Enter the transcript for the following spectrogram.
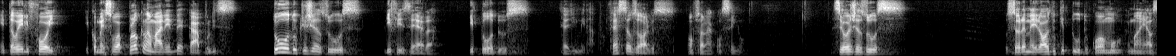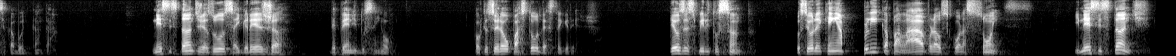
Então ele foi e começou a proclamar em Decápolis tudo o que Jesus lhe fizera, e todos se admiravam. Feche seus olhos, vamos falar com o Senhor. Senhor Jesus, o Senhor é melhor do que tudo, como irmã Elcia acabou de cantar. Nesse instante, Jesus, a igreja depende do Senhor. Porque o Senhor é o pastor desta igreja. Deus Espírito Santo. O Senhor é quem aplica a palavra aos corações. E nesse instante,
